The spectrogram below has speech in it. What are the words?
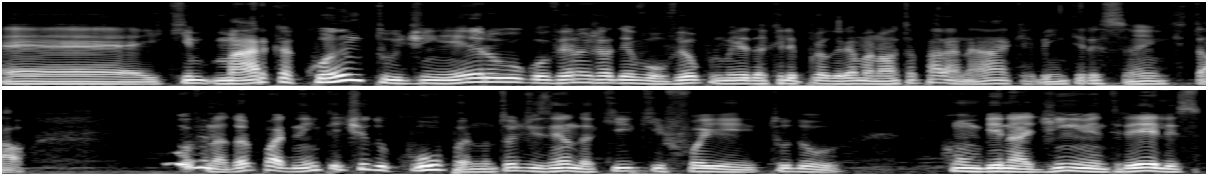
É, e que marca quanto dinheiro o governo já devolveu por meio daquele programa Nota Paraná, que é bem interessante e tal. O governador pode nem ter tido culpa, não estou dizendo aqui que foi tudo combinadinho entre eles,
